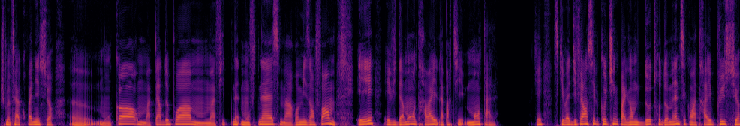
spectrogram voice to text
je me fais accompagner sur euh, mon corps, ma perte de poids, mon fitness, ma remise en forme. Et évidemment, on travaille la partie mentale. Ce qui va différencier le coaching, par exemple, d'autres domaines, c'est qu'on va travailler plus sur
